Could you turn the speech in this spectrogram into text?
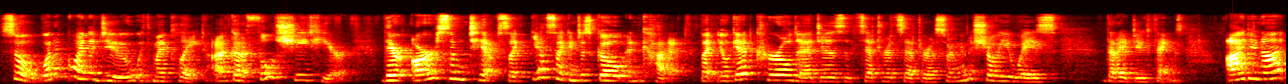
So what I'm going to do with my plate, I've got a full sheet here. There are some tips, like yes, I can just go and cut it, but you'll get curled edges, etc., etc. So I'm going to show you ways that I do things. I do not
